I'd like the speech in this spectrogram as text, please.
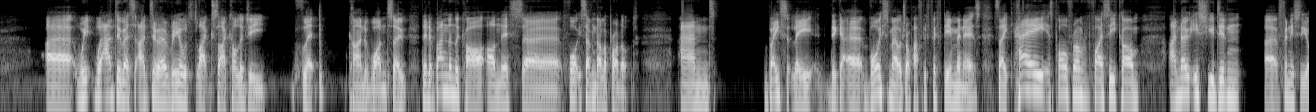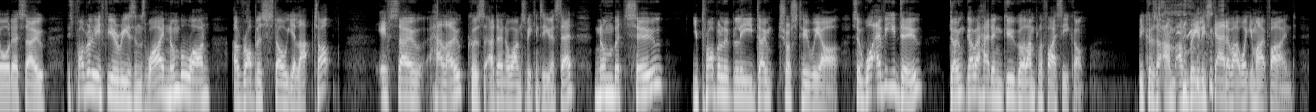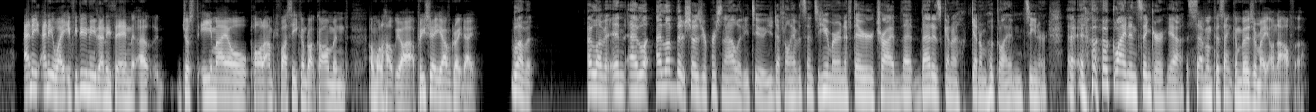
uh, we, we I'd do a I'd do a real like psychology flip kind of one. So they'd abandon the car on this uh, forty seven dollar product, and basically they get a voicemail drop after 15 minutes. It's like, hey, it's Paul from Amplify CCOM. I noticed you didn't uh, finish the order, so there's probably a few reasons why. Number one, a robber stole your laptop. If so, hello, because I don't know why I'm speaking to you instead. Number two, you probably don't trust who we are. So whatever you do, don't go ahead and Google Amplify CCOM because I'm I'm really scared about what you might find. Any anyway, if you do need anything, uh, just email paul at amplifycom.com and and we'll help you out. Appreciate you. Have a great day. Love it. I love it, and I, lo- I love that it shows your personality too. You definitely have a sense of humor, and if they're your tribe, that that is gonna get them hook, line, and sinker, uh, hook, line, and sinker. Yeah, Seven percent conversion rate on that offer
